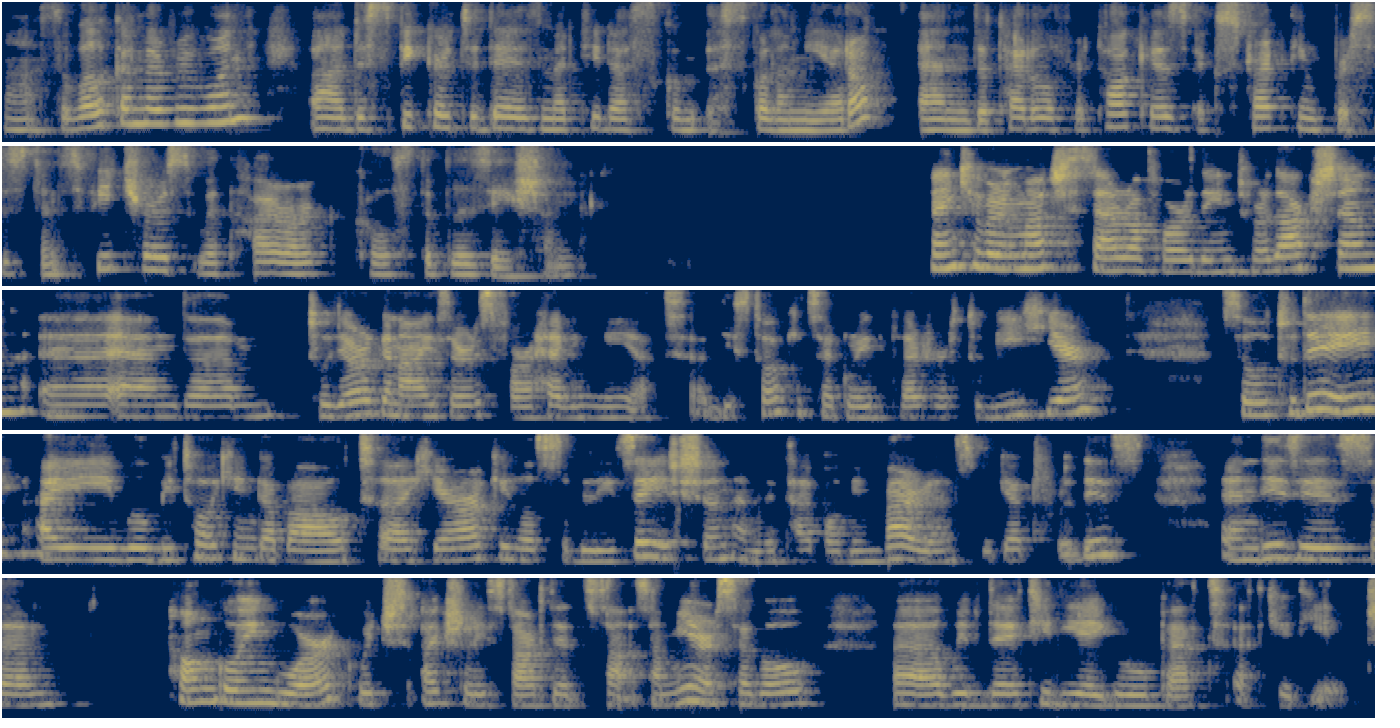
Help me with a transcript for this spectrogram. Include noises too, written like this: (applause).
Uh, so welcome everyone. Uh, the speaker today is Martina Scolamiero, and the title of her talk is Extracting Persistence Features with Hierarchical Stabilization. Thank you very much, Sarah, for the introduction uh, and um, to the organizers for having me at this talk. It's a great pleasure to be here. So today I will be talking about uh, hierarchical stabilization and the type of invariants we get through this. And this is um, ongoing work, which actually started some years ago uh, with the TDA group at, at KTH.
